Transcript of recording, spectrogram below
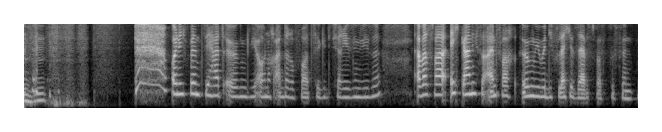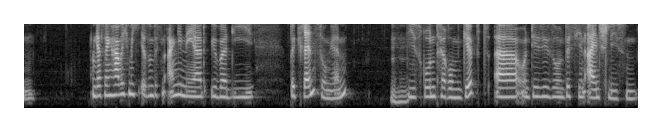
Mhm. Und ich finde, sie hat irgendwie auch noch andere Vorzüge, die Theresienwiese. Aber es war echt gar nicht so einfach, irgendwie über die Fläche selbst was zu finden. Und deswegen habe ich mich ihr so ein bisschen angenähert über die Begrenzungen, mhm. die es rundherum gibt äh, und die sie so ein bisschen einschließen.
